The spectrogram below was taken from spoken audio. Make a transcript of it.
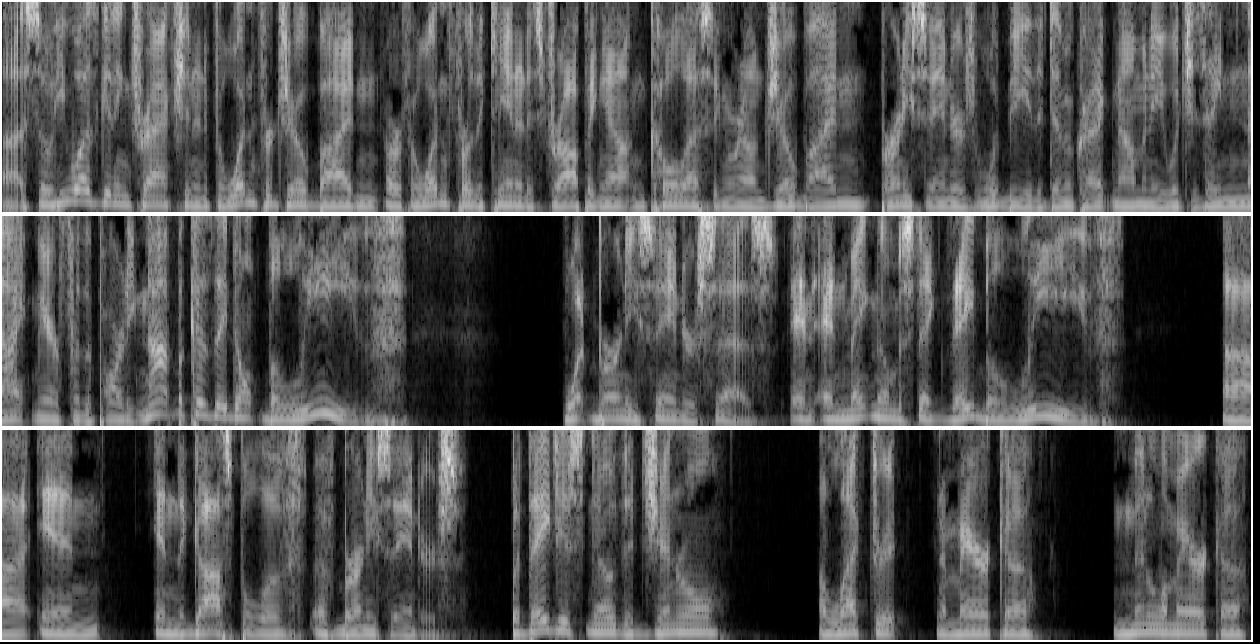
Uh, so he was getting traction, and if it wasn't for Joe Biden, or if it wasn't for the candidates dropping out and coalescing around Joe Biden, Bernie Sanders would be the Democratic nominee, which is a nightmare for the party. Not because they don't believe what Bernie Sanders says, and and make no mistake, they believe uh, in in the gospel of of Bernie Sanders, but they just know the general electorate in America, middle America,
